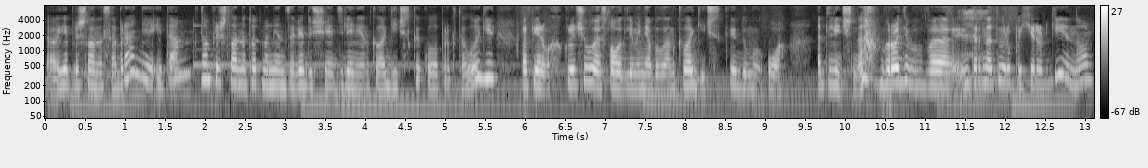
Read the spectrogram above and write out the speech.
э, я пришла на собрание, и там к нам пришла на тот момент заведующая отделение онкологической колопроктологии. Во-первых, ключевое слово для меня было онкологическое. Думаю, о, отлично, вроде в интернатуру по хирургии, но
